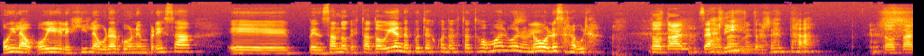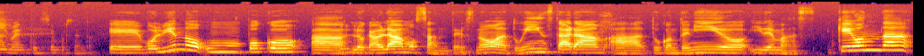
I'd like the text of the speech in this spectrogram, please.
hoy, la, hoy elegís laburar con una empresa eh, pensando que está todo bien, después te das cuenta que está todo mal, bueno, Sí. no volvés a laburar. Total, O sea, listo, totalmente. ya está. Totalmente, 100%. Eh, volviendo un poco a lo que hablábamos antes, ¿no? A tu Instagram, a tu contenido y demás. ¿Qué onda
